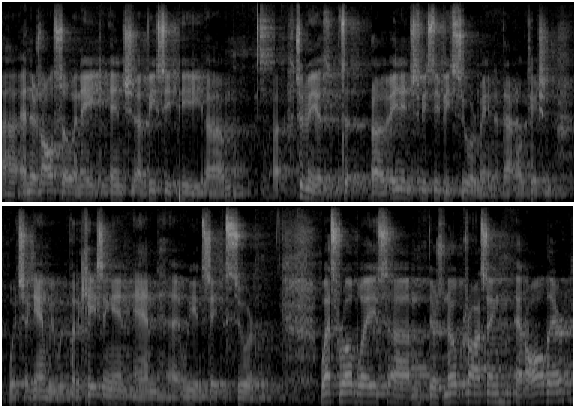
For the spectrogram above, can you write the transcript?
Uh, And there's also an eight-inch uh, VCP, um, uh, excuse me, it's an eight-inch VCP sewer main at that location, which again, we would put a casing in and uh, reinstate the sewer. West Robles, um, there's no crossing at all there,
